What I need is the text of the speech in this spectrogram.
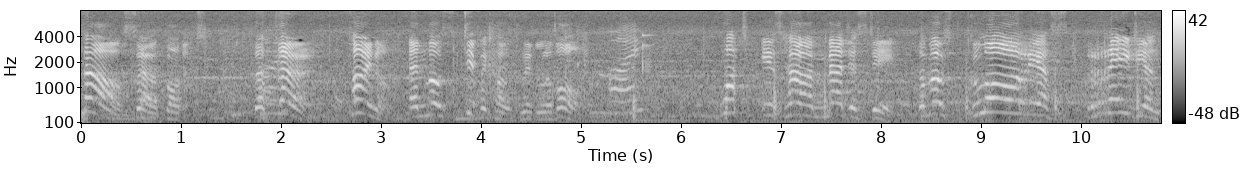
Now, Sir Bonnet, the third, final, and most difficult riddle of all. I, What is Her Majesty, the most glorious, radiant,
